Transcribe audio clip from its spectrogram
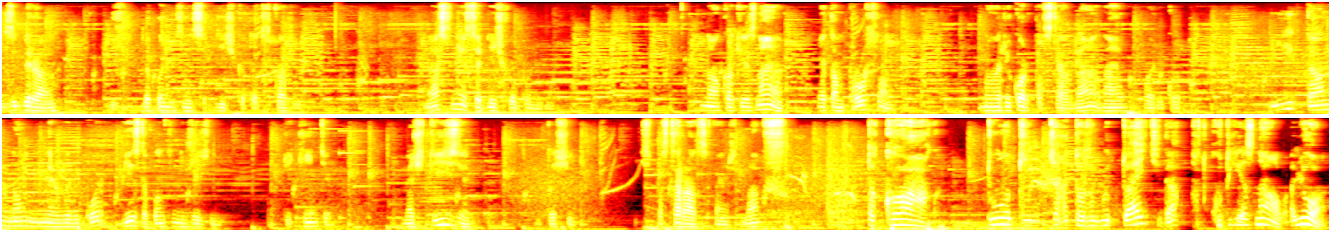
Забираем. Дополнительное сердечко, так скажем. У нас нет сердечка, я. Но, как я знаю, я там в прошлом новый рекорд поставил, да, знаю какой рекорд. И там новый мировой рекорд без дополнительной жизни. Прикиньте. Значит, easy тащить. Постараться, конечно, да. Да как? Тот я должен туда идти, да? Откуда я знал? Алло.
